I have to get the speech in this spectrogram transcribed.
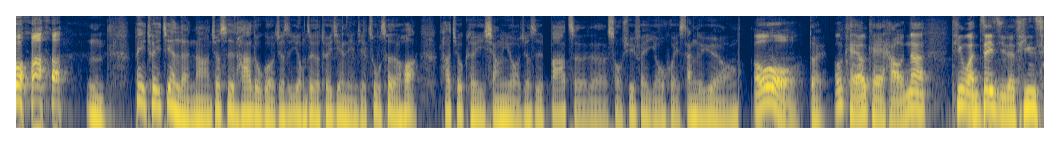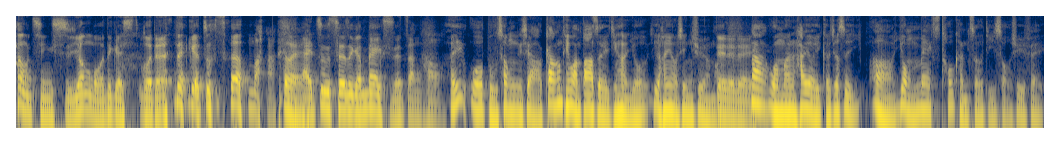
我。嗯，被推荐人呢，就是他如果就是用这个推荐链接注册的话，他就可以享有就是八折的手续费优惠三个月哦。哦，对，OK OK，好，那听完这一集的听众，请使用我那个我的 那个注册码，对，来注册这个 Max 的账号。哎，我补充一下，刚刚听完八折已经很有很有兴趣了嘛？对对对。那我们还有一个就是呃，用 Max Token 折抵手续费，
